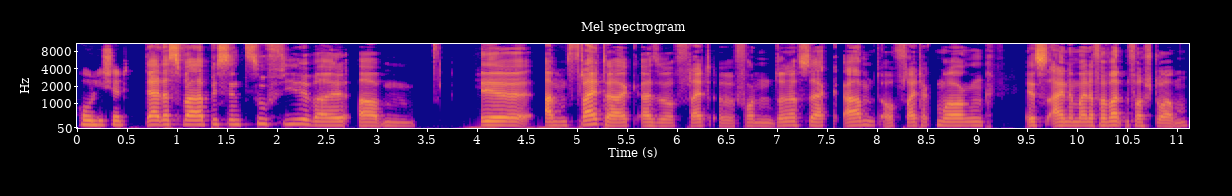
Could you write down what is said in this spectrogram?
Holy shit. Ja, das war ein bisschen zu viel, weil ähm, äh, am Freitag, also Freit äh, von Donnerstagabend auf Freitagmorgen, ist eine meiner Verwandten verstorben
